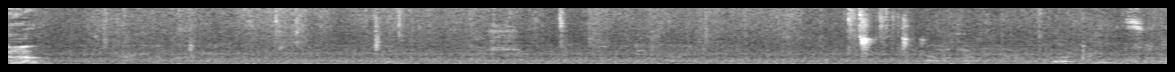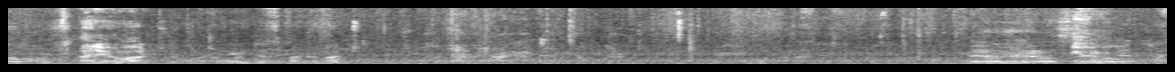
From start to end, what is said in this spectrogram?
라도 네, 안녕하세요.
